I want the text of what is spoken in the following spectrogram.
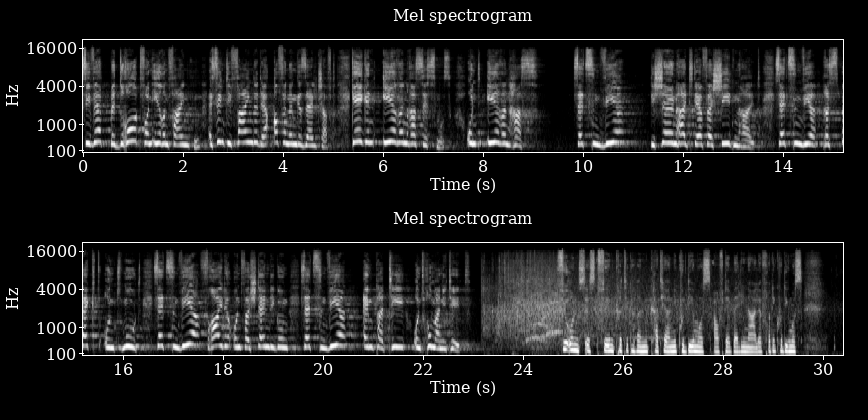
Sie wird bedroht von ihren Feinden. Es sind die Feinde der offenen Gesellschaft. Gegen ihren Rassismus und ihren Hass setzen wir die Schönheit der Verschiedenheit, setzen wir Respekt und Mut, setzen wir Freude und Verständigung, setzen wir Empathie und Humanität. Für uns ist Filmkritikerin Katja Nikodemus auf der Berlinale. Frau Nikodemus,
